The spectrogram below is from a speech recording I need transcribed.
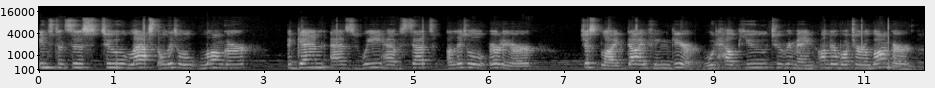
instances to last a little longer. Again, as we have said a little earlier, just like diving gear would help you to remain underwater longer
